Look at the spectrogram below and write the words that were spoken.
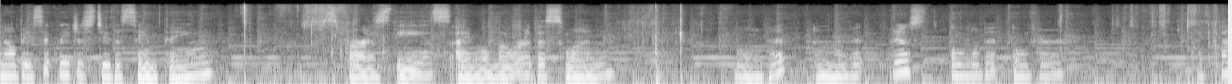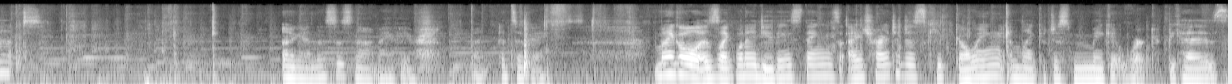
and I'll basically just do the same thing as far as these. I will lower this one a little bit and move it just a little bit over like that. Again, this is not my favorite, but it's okay. My goal is like when I do these things, I try to just keep going and like just make it work because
